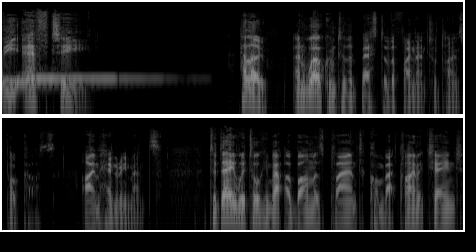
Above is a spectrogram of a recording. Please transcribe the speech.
The FT. Hello, and welcome to the best of the Financial Times podcasts. I'm Henry Mance. Today we're talking about Obama's plan to combat climate change,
